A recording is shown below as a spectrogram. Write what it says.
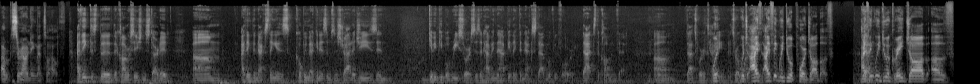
uh, surrounding mental health? I think this, the the conversation started. Um, I think the next thing is coping mechanisms and strategies and giving people resources and having that be like the next step moving forward. That's the common thing. Um, that's where it's Wh- heading. That's where I which I it to be. I think we do a poor job of. I think we do a great job of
